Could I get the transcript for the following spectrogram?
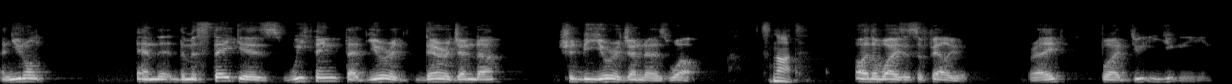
and you don't. And the, the mistake is we think that your their agenda should be your agenda as well. It's not. otherwise it's a failure right but you you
